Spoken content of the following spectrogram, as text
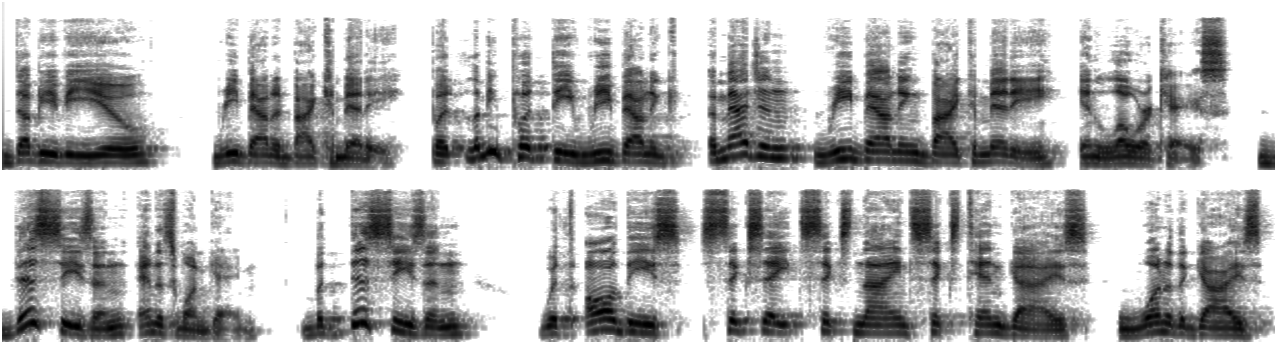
WVU rebounded by committee. But let me put the rebounding, imagine rebounding by committee in lowercase. This season, and it's one game, but this season, with all these six eight, six nine, six ten guys, one of the guys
